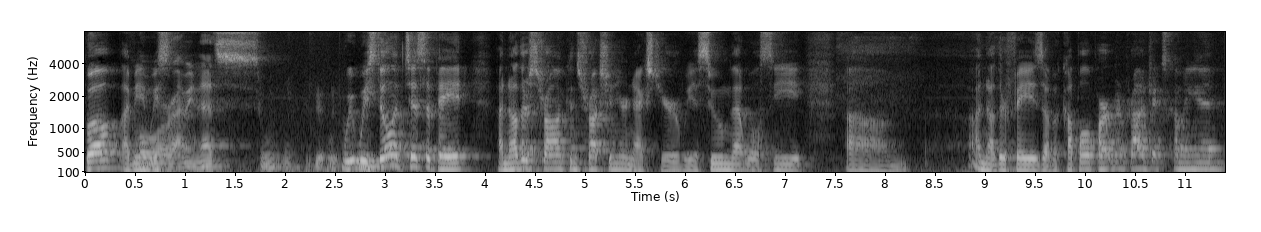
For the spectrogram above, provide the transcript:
Well, I mean, we. I mean, that's. We, we still anticipate another strong construction year next year. We assume that we'll see um, another phase of a couple apartment projects coming in.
